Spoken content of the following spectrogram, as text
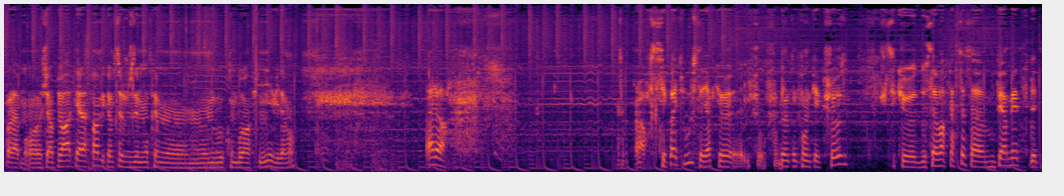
Voilà, bon, j'ai un peu raté à la fin, mais comme ça je vous ai montré mon nouveau combo infini, évidemment. Alors, alors c'est pas tout, c'est-à-dire que il faut, bien comprendre quelque chose, c'est que de savoir faire ça, ça va vous permettre d'être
